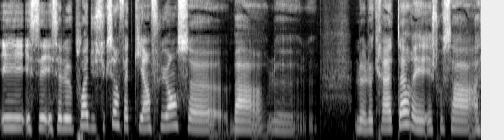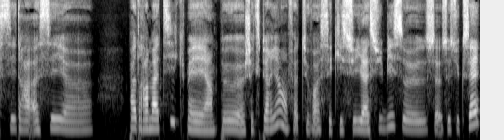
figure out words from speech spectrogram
Et, c'est le poids du succès en fait qui influence bah, le, créateur et, je trouve ça assez pas dramatique, mais un peu euh, shakespearien en fait, tu vois. C'est qu'il su- il a subi ce, ce, ce succès.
